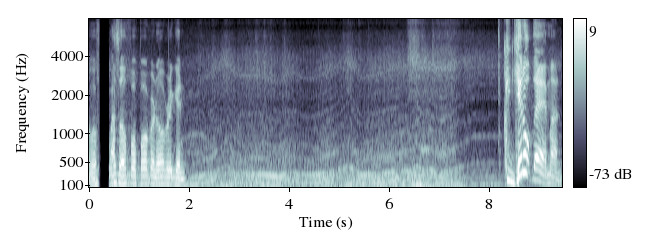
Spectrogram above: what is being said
gonna f myself up over and over again. Get up there, man.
